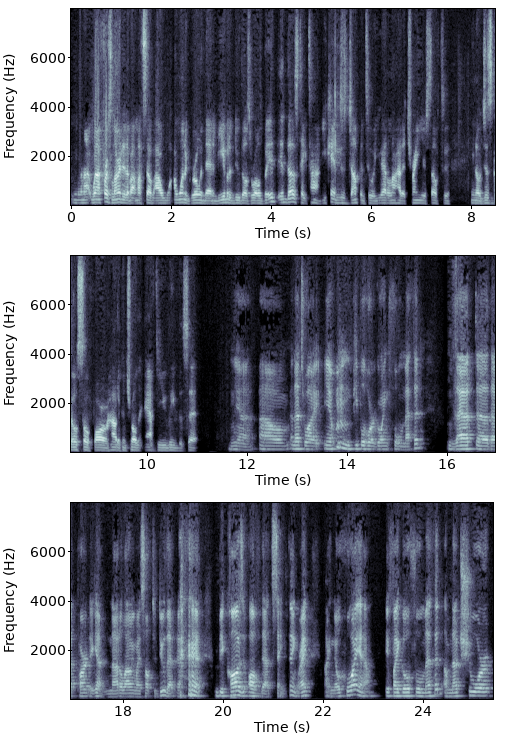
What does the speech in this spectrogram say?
when I when I first learned it about myself, I, w- I want to grow in that and be able to do those roles. But it, it does take time. You can't just jump into it. You got to learn how to train yourself to, you know, just go so far on how to control it after you leave the set. Yeah, um, and that's why you know people who are going full method, that uh, that part again, not allowing myself to do that because of that same thing, right? I know who I am. If I go full method, I'm not sure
